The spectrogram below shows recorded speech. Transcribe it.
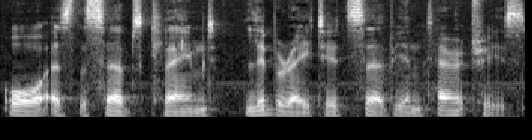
or as the Serbs claimed, liberated Serbian territories.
